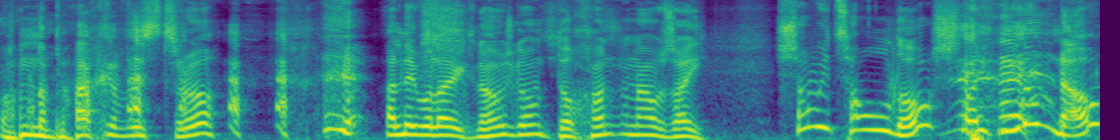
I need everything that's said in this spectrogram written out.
on the back of his truck. And they were like, "No, he's going duck hunting." I was like, "So he told us? Like, we don't know."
